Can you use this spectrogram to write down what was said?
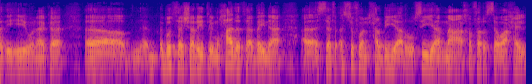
هذه هناك آه، بث شريط لمحادثة بين آه، السف- السفن الحربية الروسية مع خفر السواحل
